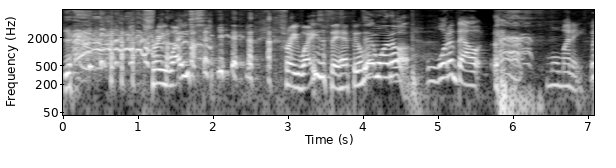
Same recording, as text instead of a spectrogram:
Yeah. Three ways. Three ways if they're happy with Yeah, it. why not? What about more money?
